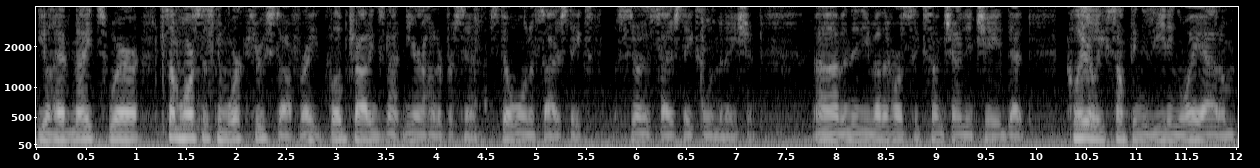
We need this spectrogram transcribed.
you'll have nights where some horses can work through stuff, right? Globetrotting's not near 100%. Still won a sire stakes, sire stakes elimination. Um, and then you have other horses like Sunshine and Shade that clearly something is eating away at them.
